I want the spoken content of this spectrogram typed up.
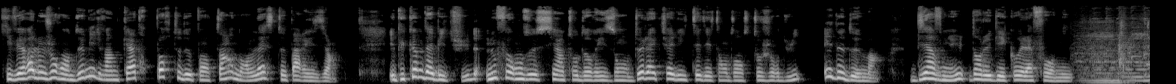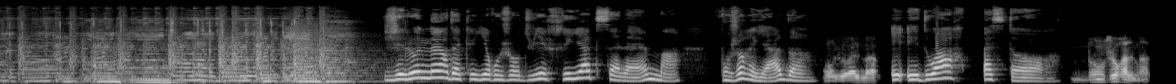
qui verra le jour en 2024 porte de Pantin dans l'Est parisien. Et puis comme d'habitude, nous ferons aussi un tour d'horizon de l'actualité des tendances d'aujourd'hui et de demain. Bienvenue dans le gecko et la fourmi. J'ai l'honneur d'accueillir aujourd'hui Riyad Salem. Bonjour Riyad. Bonjour Alma. Et Édouard Pastor. Bonjour Alma.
